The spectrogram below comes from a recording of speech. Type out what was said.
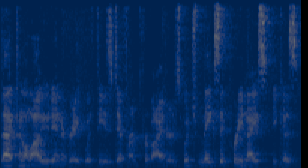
that can allow you to integrate with these different providers, which makes it pretty nice because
